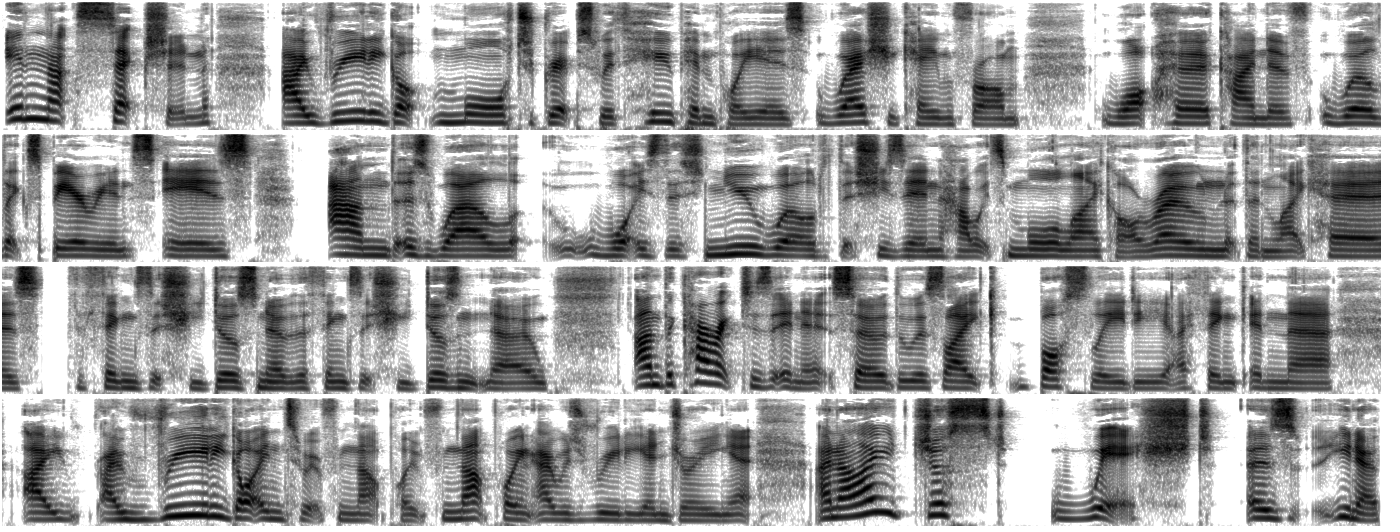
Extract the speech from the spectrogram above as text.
in that section, I really got more to grips with who Pyn-Poi is, where she came from, what her kind of world experience is, and as well, what is this new world that she's in, how it's more like our own than like hers, the things that she does know, the things that she doesn't know, and the characters in it. So there was like Boss Lady, I think, in there. I, I really got into it from that point. From that point, I was really enjoying it. And I just wished, as you know,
